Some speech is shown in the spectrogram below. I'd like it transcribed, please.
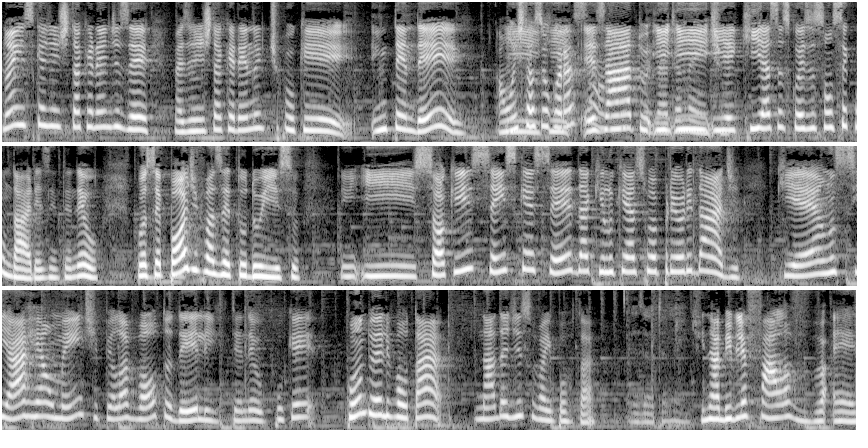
Não é isso que a gente tá querendo dizer, mas a gente tá querendo, tipo, que entender Aonde está o seu que, coração? Né? Exato. Né? E, e, e, que essas coisas são secundárias, entendeu? Você pode fazer tudo isso. E, e, só que sem esquecer daquilo que é a sua prioridade, que é ansiar realmente pela volta dele, entendeu? Porque quando ele voltar, nada disso vai importar. Exatamente. E na Bíblia fala, é,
